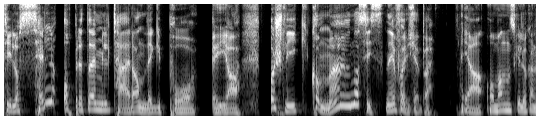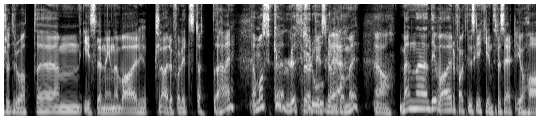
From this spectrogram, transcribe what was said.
til å selv opprette militære anlegg på øya, og slik komme nazistene i forkjøpet. Ja, og man skulle jo kanskje tro at uh, islendingene var klare for litt støtte her. Ja, man skulle uh, før tro tyskerne det. kommer. Ja. Men uh, de var faktisk ikke interessert i å ha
